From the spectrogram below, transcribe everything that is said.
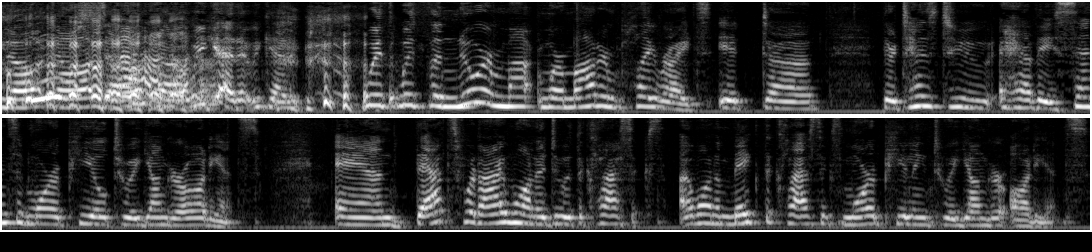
no, no, no, no. We get it. We get it. With with the newer, mo- more modern playwrights, it uh, there tends to have a sense of more appeal to a younger audience, and that's what I want to do with the classics. I want to make the classics more appealing to a younger audience.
